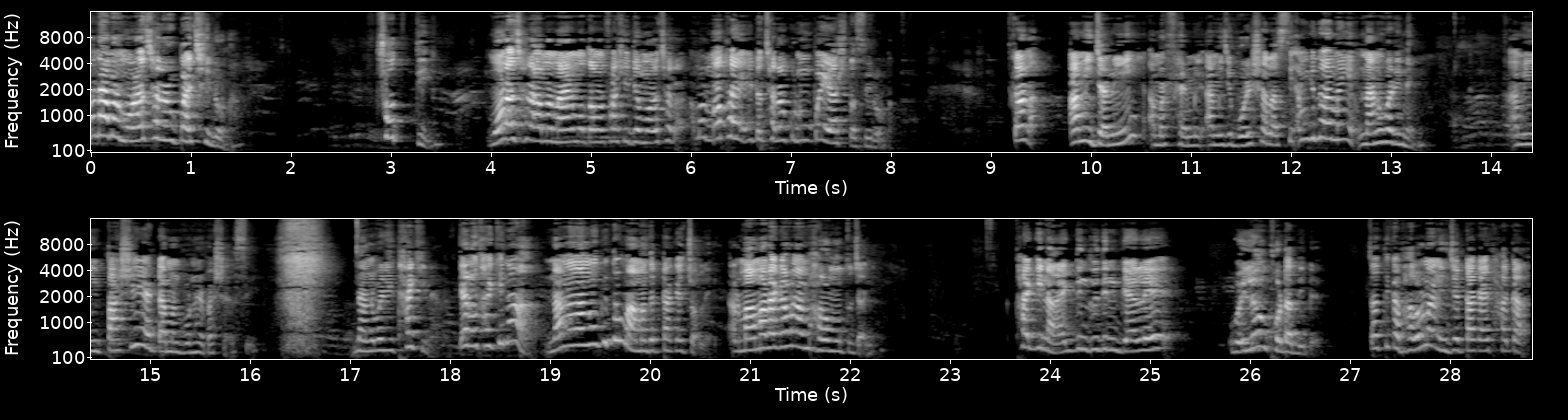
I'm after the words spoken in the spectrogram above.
মানে আমার মরা ছাড়ার উপায় ছিল না। সত্যি। মরা ছাড়া আমার মায়ের মতো আমার ফাঁসি দিয়ে মরা ছাড়া আমার মাথায় এটা ছাড়া কোনো উপায় আসতেছিল না। কারণ আমি জানি, আমার ফ্যামিলি আমি যে বরিশাল আছি, আমি কিন্তু আমি নানু বাড়ি নেই। আমি পাশে একটা আমার বোনের পাশে আছি। নানু বাড়ি থাকি না। কেন থাকি না? নানা নানু কিন্তু মামাদের টাকায় চলে। আর মামারা কেমন আমি ভালো মতো জানি। থাকি না। একদিন দুই দিন গেলে হইলেও খোটা দিবে। তার থেকে ভালো না নিজের টাকায় থাকা।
